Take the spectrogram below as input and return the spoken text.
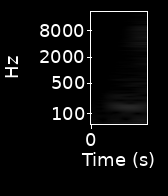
자,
